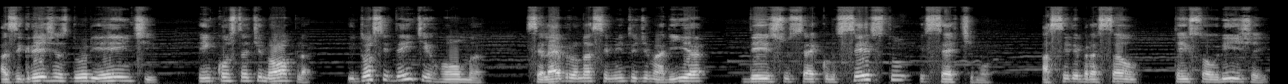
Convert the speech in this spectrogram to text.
As igrejas do Oriente, em Constantinopla, e do Ocidente em Roma, celebram o nascimento de Maria desde o século VI e VII. A celebração tem sua origem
